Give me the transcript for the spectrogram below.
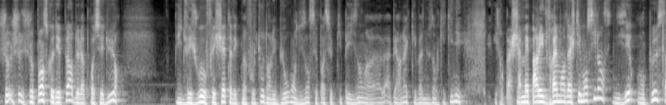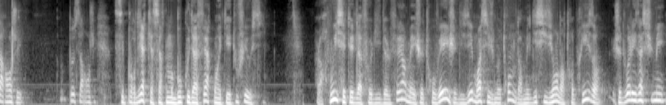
je, je, pense qu'au départ de la procédure, il devait jouer aux fléchettes avec ma photo dans les bureaux en disant c'est pas ce petit paysan à, Bernac qui va nous enquiquiner. Ils n'ont pas jamais parlé de vraiment d'acheter mon silence. Ils disaient on peut s'arranger. On peut s'arranger. C'est pour dire qu'il y a certainement beaucoup d'affaires qui ont été étouffées aussi. Alors oui, c'était de la folie de le faire, mais je trouvais, je disais, moi, si je me trompe dans mes décisions d'entreprise, je dois les assumer.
